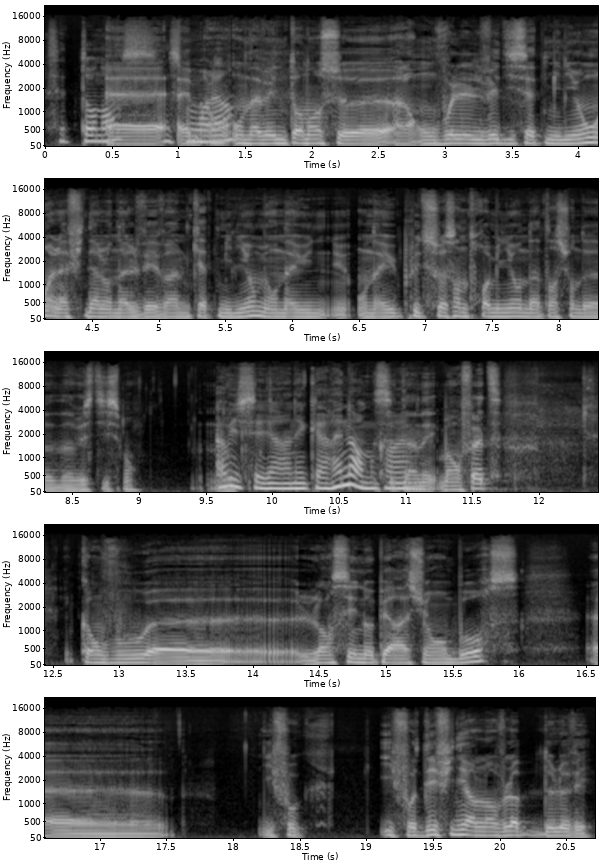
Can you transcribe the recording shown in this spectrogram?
cette tendance à ce moment-là On avait une tendance. Euh, alors, on voulait lever 17 millions. À la finale, on a levé 24 millions, mais on a eu, on a eu plus de 63 millions d'intentions d'investissement. Ah oui, c'est un écart énorme quand même. Un, en fait, quand vous lancez une opération en bourse, il faut il faut définir l'enveloppe de levée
